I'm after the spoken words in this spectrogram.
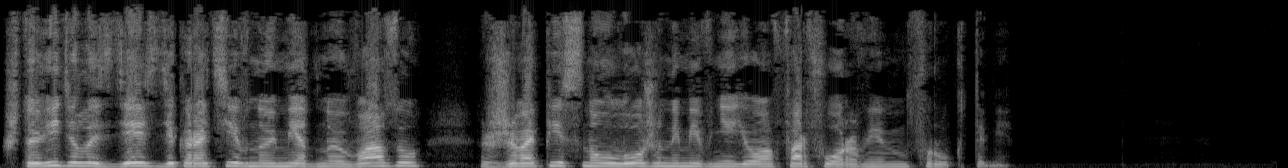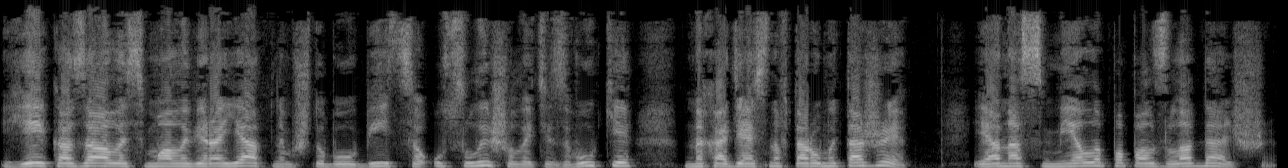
что видела здесь декоративную медную вазу с живописно уложенными в нее фарфоровыми фруктами. Ей казалось маловероятным, чтобы убийца услышал эти звуки, находясь на втором этаже, и она смело поползла дальше.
